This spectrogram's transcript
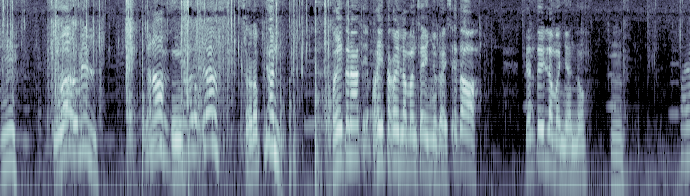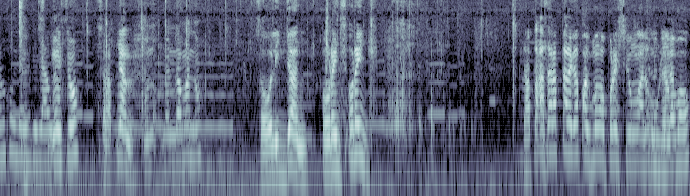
Hmm. Kuha, Romil! Ano? Mm. Sinalok na. Sarap yan. Pakita natin, pakita ko yung laman sa inyo guys. Ito, ganito yung laman yan, no? Hmm. parang kulay dilaw. Guys, oh. Sarap yan. Puno ng laman, no? Solid yan. Orange, orange. Napakasarap talaga pag mga fresh yung ano, ulam. Dalawa, oh.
